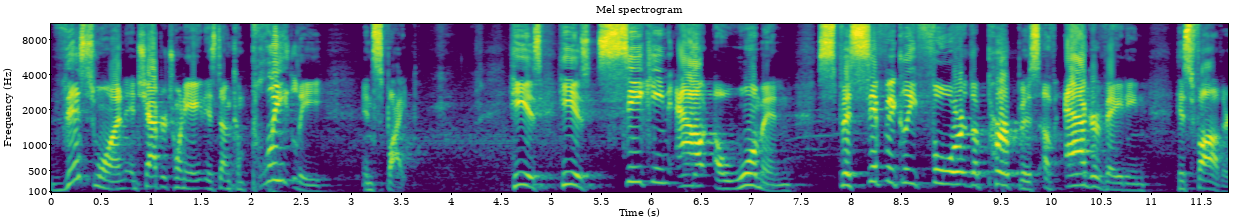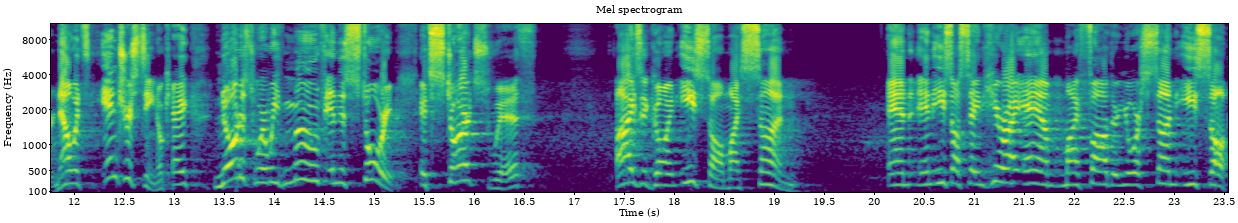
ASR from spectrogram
this one in chapter 28 is done completely in spite. He is, he is seeking out a woman specifically for the purpose of aggravating his father. Now it's interesting, okay? Notice where we've moved in this story. It starts with Isaac going, Esau, my son. And, and Esau saying, Here I am, my father, your son Esau,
